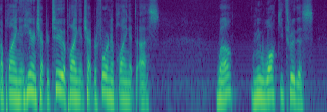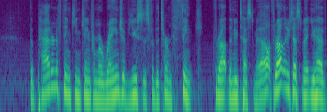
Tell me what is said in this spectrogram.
applying it here in chapter 2, applying it in chapter 4, and applying it to us? Well, let me walk you through this. The pattern of thinking came from a range of uses for the term think throughout the New Testament. Throughout the New Testament, you have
